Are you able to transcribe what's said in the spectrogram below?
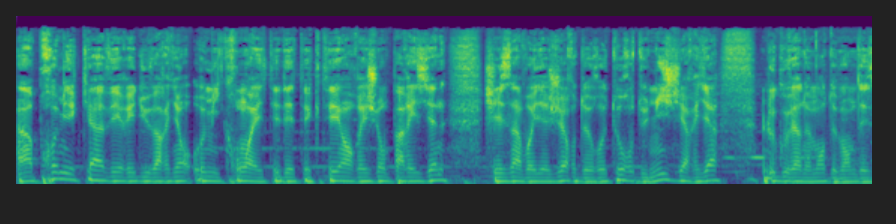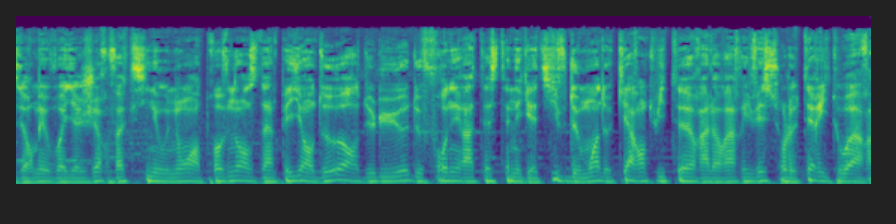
Un premier cas avéré du variant Omicron a été détecté en région parisienne chez un voyageur de retour du Nigeria. Le gouvernement demande désormais aux voyageurs vaccinés ou non en provenance d'un pays en dehors de l'UE de fournir un test négatif de moins de 48 heures à leur arrivée sur le territoire.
